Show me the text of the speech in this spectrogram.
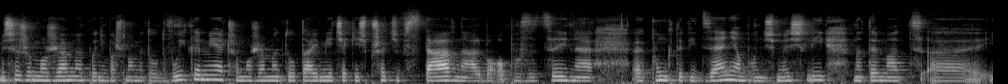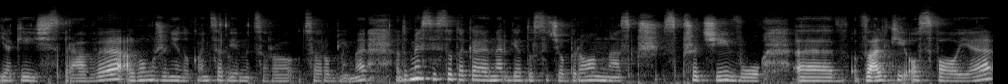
Myślę, że możemy, ponieważ mamy tą dwójkę mieczy, możemy tutaj mieć jakieś przeciwstawne albo opozycyjne e, punkty widzenia bądź myśli na temat e, jakiejś sprawy, albo może nie do końca wiemy, co, ro, co robimy. Natomiast jest to taka energia dosyć obronna, sprz- sprzeciwu, e, walki o swoje,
